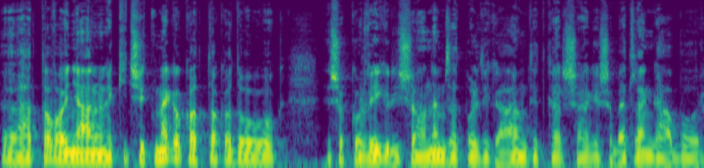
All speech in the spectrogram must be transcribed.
hát tavaly nyáron egy kicsit megakadtak a dolgok, és akkor végül is a Nemzetpolitika Államtitkárság és a Betlen Gábor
